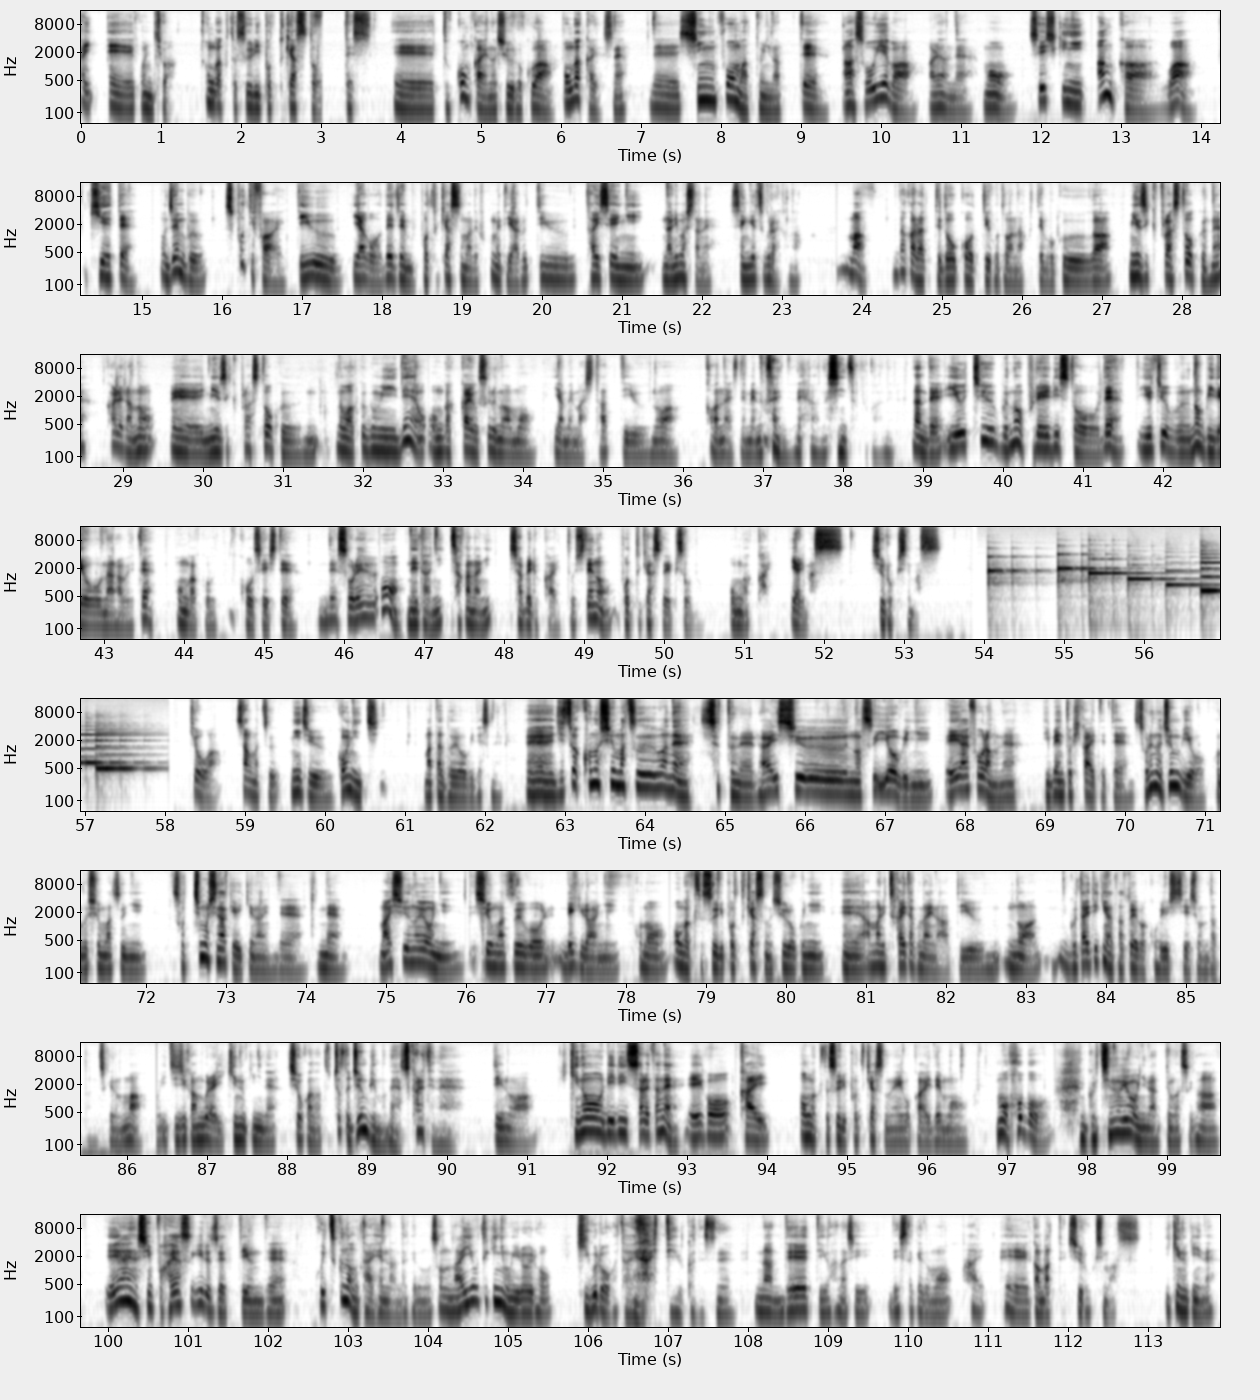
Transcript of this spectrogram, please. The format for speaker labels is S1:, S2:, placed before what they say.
S1: はい、えー、こんにちは。音楽と数理ポッドキャストです。えっ、と、今回の収録は音楽会ですね。で、新フォーマットになって、あ、そういえば、あれだね、もう正式にアンカーは消えて、もう全部 Spotify っていう屋号で全部ポッドキャストまで含めてやるっていう体制になりましたね。先月ぐらいかな。まあ、だからってどうこうっていうことはなくて、僕がミュージックプラストークね、彼らの、えーミュージックプラストークの枠組みで音楽会をするのはもうやめましたっていうのは変わんないですね。めんどくさいんでね、あの審査とかはね。なんで、YouTube のプレイリストで YouTube のビデオを並べて音楽を構成して、で、それをネタに、魚に喋る会としてのポッドキャストエピソード、音楽会やります。収録してます。今日は3月25日、また土曜日ですね。えー実はこの週末はね、ちょっとね、来週の水曜日に AI フォーラムね、イベント控えてて、それの準備をこの週末に、そっちもしなきゃいけないんで、ね、毎週のように週末をレギュラーにこの音楽と数理ポッドキャストの収録に、えーあんまり使いたくないなっていうのは具体的には例えばこういうシチュエーションだったんですけどまあ1時間ぐらい息抜きにねしようかなと。ちょっと準備もね疲れてねっていうのは昨日リリースされたね英語会音楽と数理ポッドキャストの英語会でももうほぼ 愚痴のようになってますが AI の進歩早すぎるぜっていうんで追いつくのも大変なんだけどもその内容的にもいろいろ気苦労が絶えないっていうかですね。なんでっていう話でしたけどもはい、えー頑張って収録します息抜きにね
